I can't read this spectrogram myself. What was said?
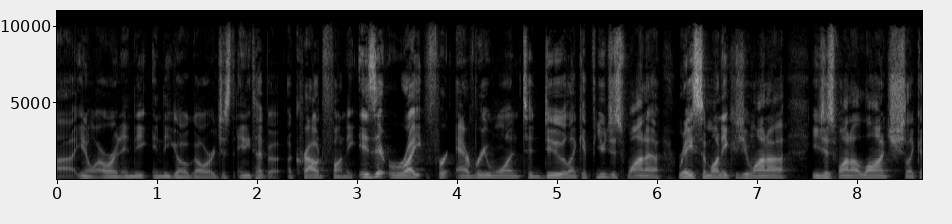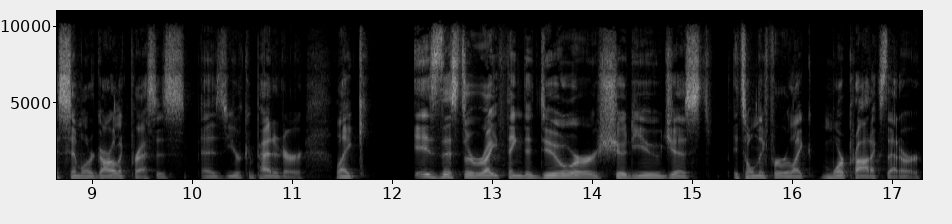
uh, you know, or an Indie, Indiegogo or just any type of a crowdfunding? Is it right for everyone to do? Like, if you just want to raise some money because you want to, you just want to launch like a similar garlic press as, as your competitor, like, is this the right thing to do, or should you just? It's only for like more products that are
